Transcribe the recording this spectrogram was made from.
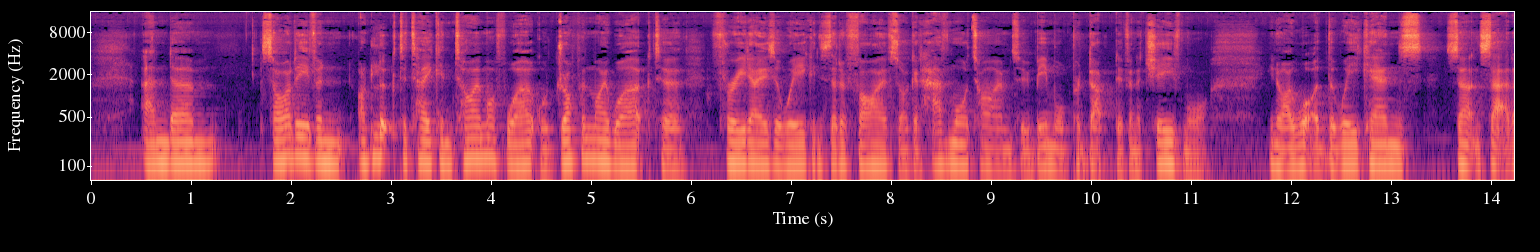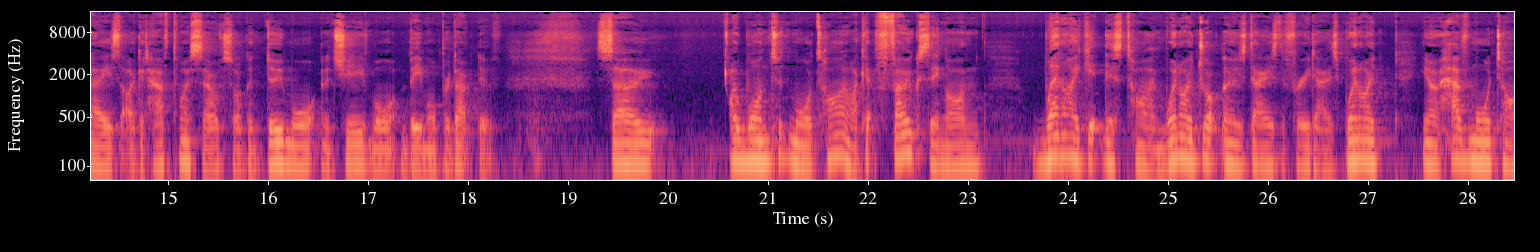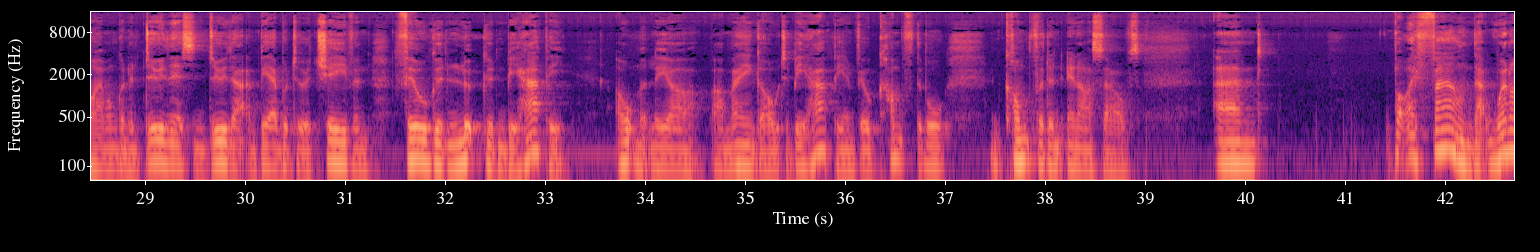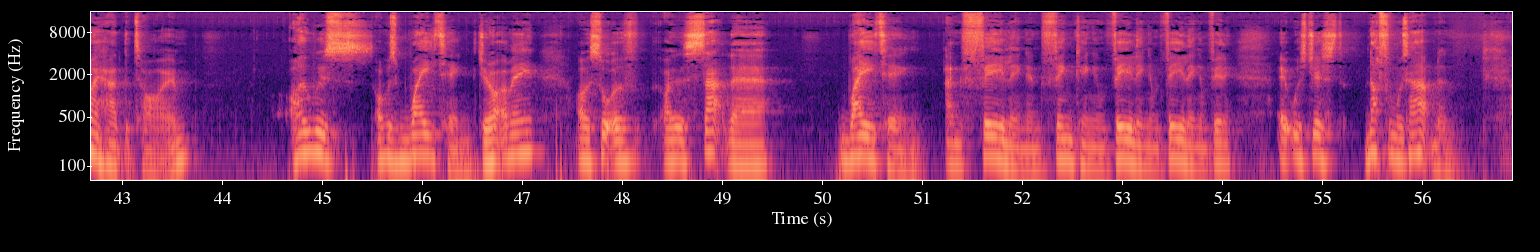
And um, so I'd even I'd look to taking time off work or dropping my work to three days a week instead of five, so I could have more time to be more productive and achieve more. You know, I wanted the weekends, certain Saturdays that I could have to myself, so I could do more and achieve more and be more productive. So I wanted more time. I kept focusing on when I get this time, when I drop those days, the three days, when I, you know, have more time, I'm going to do this and do that and be able to achieve and feel good and look good and be happy. Ultimately, our, our main goal to be happy and feel comfortable and confident in ourselves. And, but I found that when I had the time, I was I was waiting. Do you know what I mean? I was sort of I was sat there waiting and feeling and thinking and feeling and feeling and feeling. It was just nothing was happening.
